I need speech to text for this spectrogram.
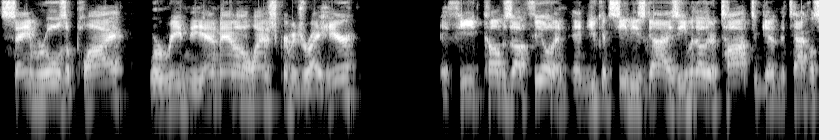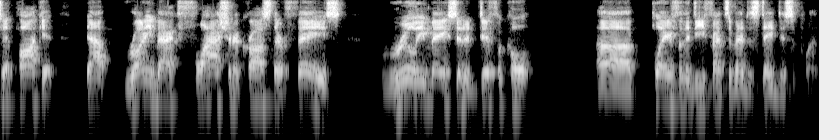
Same rules apply. We're reading the end man on the line of scrimmage right here. If he comes upfield and, and you can see these guys, even though they're taught to get in the tackle's hip pocket, that running back flashing across their face really makes it a difficult uh, play for the defensive end to stay disciplined.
